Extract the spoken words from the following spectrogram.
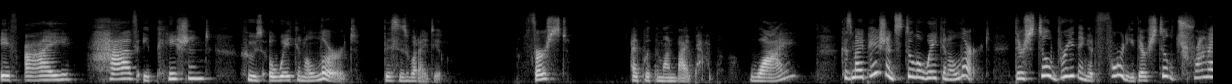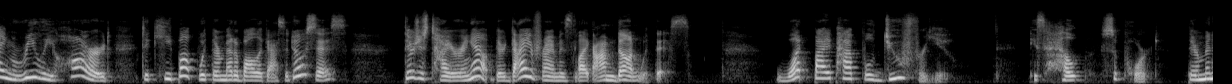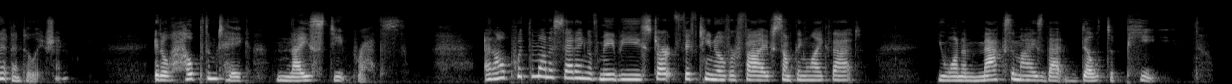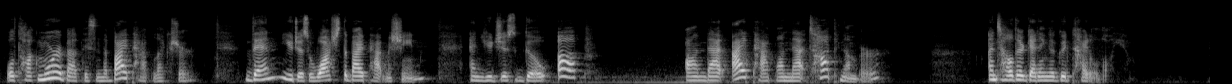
if I have a patient who's awake and alert, this is what I do. First, I put them on BiPAP. Why? Because my patient's still awake and alert. They're still breathing at 40. They're still trying really hard to keep up with their metabolic acidosis they're just tiring out. Their diaphragm is like, I'm done with this. What BiPAP will do for you is help support their minute ventilation. It'll help them take nice deep breaths. And I'll put them on a setting of maybe start 15 over 5, something like that. You want to maximize that delta P. We'll talk more about this in the BiPAP lecture. Then you just watch the BiPAP machine and you just go up on that IPAP on that top number until they're getting a good tidal volume.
